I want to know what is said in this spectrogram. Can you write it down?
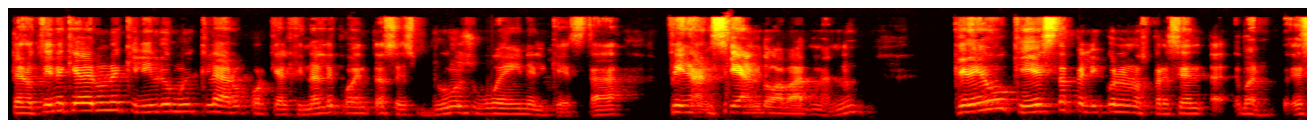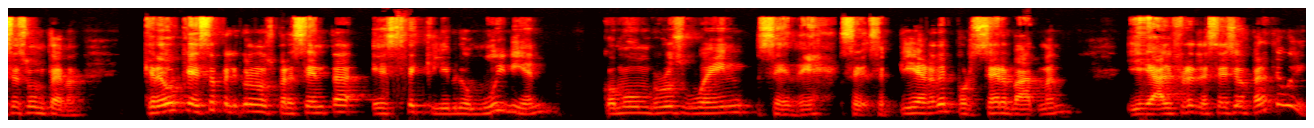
Pero tiene que haber un equilibrio muy claro porque al final de cuentas es Bruce Wayne el que está financiando a Batman, ¿no? Creo que esta película nos presenta, bueno, ese es un tema. Creo que esta película nos presenta ese equilibrio muy bien, como un Bruce Wayne se, de- se, se pierde por ser Batman y Alfred le está diciendo, espérate, güey,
